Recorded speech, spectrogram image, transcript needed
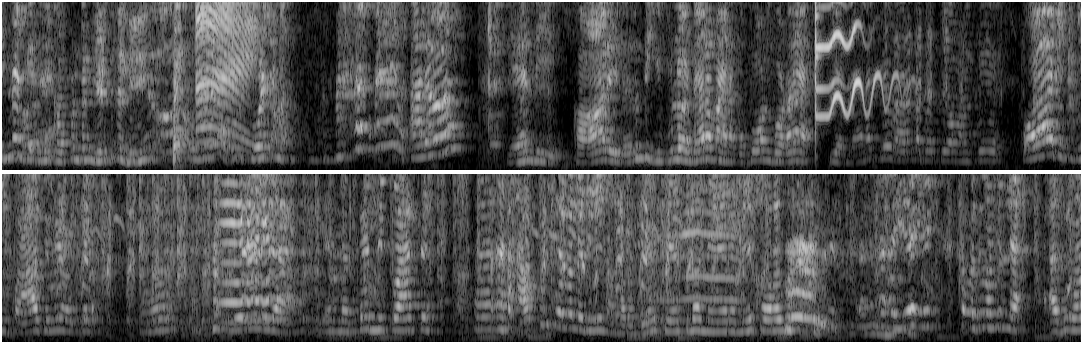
என்னங்க? கட் பண்றேன்னு ஹலோ ஏண்டி காலையில இருந்து இவ்வளவு நேரமா எனக்கு போன் போட? என் வரல பத்தி உனக்கு? போடி நீ பாத்துமே வைக்கல என்னத்த நீ பார்த்து? அப்படி சொல்லலடி நம்ம ரெண்டு பேரும் பேசினா நேரமே போறது ஏய், ஏய், அது ஒண்ணும் இல்ல. அதுவா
